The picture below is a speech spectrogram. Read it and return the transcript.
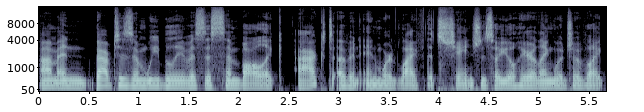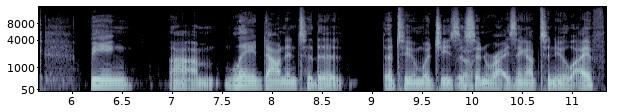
Um, and baptism, we believe, is this symbolic act of an inward life that's changed. And so you'll hear language of like being um, laid down into the the tomb with Jesus yeah. and rising up to new life.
